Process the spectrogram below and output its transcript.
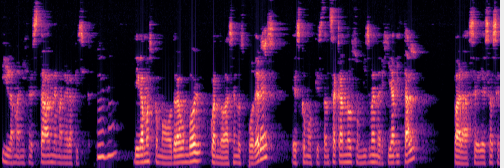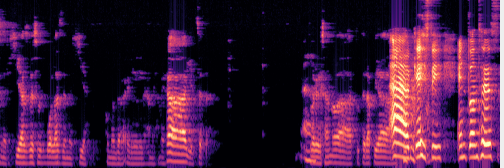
y la manifestaban de manera física. Uh -huh. Digamos como Dragon Ball cuando hacen los poderes, es como que están sacando su misma energía vital para hacer esas energías de esas bolas de energía, como el, el y etc. Ah. Regresando a tu terapia. Ah, ok, sí. Entonces,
